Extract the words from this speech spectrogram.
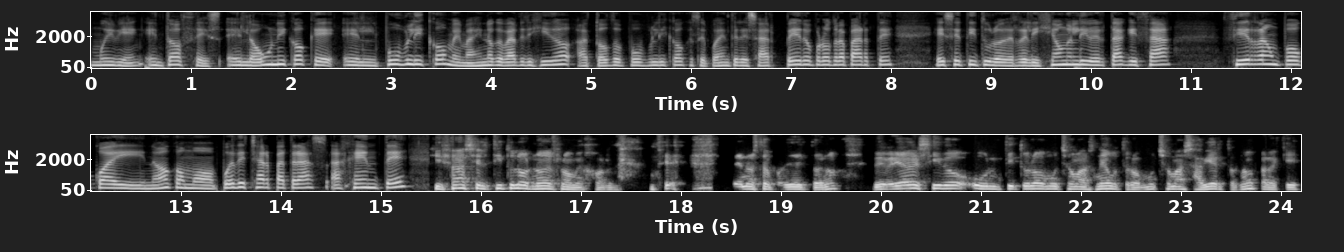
Muy bien, entonces es lo único que el público, me imagino que va dirigido a todo público que se pueda interesar, pero por otra parte, ese título de religión en libertad quizá cierra un poco ahí, ¿no? Como puede echar para atrás a gente. Quizás el título no es lo mejor de, de, nuestro proyecto, ¿no? Debería haber sido un título mucho más neutro, mucho más abierto, ¿no? Para que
